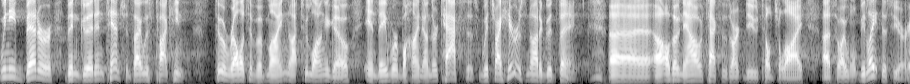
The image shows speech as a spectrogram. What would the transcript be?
We need better than good intentions. I was talking to a relative of mine not too long ago, and they were behind on their taxes, which I hear is not a good thing. Uh, although now taxes aren't due till July, uh, so I won't be late this year,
